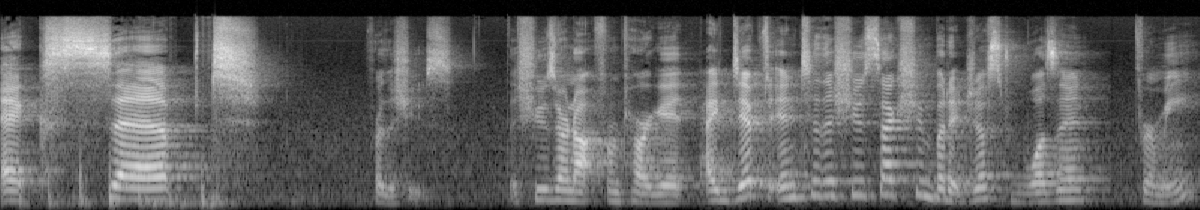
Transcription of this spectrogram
except for the shoes. The shoes are not from Target. I dipped into the shoe section, but it just wasn't for me.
